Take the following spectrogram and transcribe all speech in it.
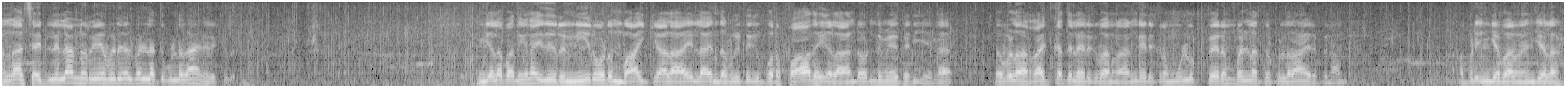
அங்கால் சைட்லலாம் நிறைய வீடுகள் வெள்ளத்துக்குள்ளே தான் இருக்குது. இங்கெல்லாம் பார்த்தீங்கன்னா இது ஒரு நீரோடும் வாய்க்காலா? இல்லை இந்த வீட்டுக்கு போகிற பாதைகளாண்டு ஒன்றுமே தெரியல. எவ்வளோ ரக்கத்தில் இருக்கு பாருங்கள் அங்கே இருக்கிற முழு பெரும் வெள்ளத்துக்குள்ளே தான் இருப்பினோம் அப்படி இங்கே பாருங்கள் இங்கெல்லாம்.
